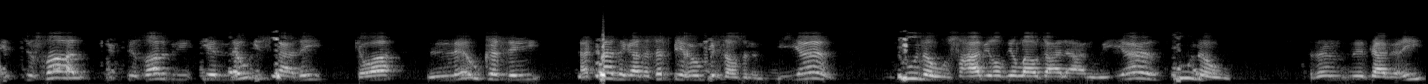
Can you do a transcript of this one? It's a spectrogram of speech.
اتصال اتصال بريتين لو إسنادي كوا لو كسي حتى غير النبي صلى الله عليه وسلم. إيان دونه صحابي رضي الله تعالى عنه إيان دونه. تابعي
